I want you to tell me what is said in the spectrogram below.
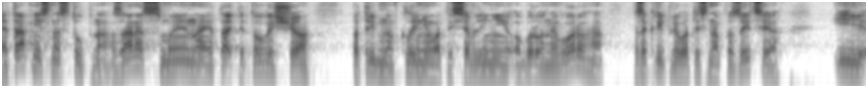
Етапність наступна. Зараз ми на етапі того, що потрібно вклинюватися в лінії оборони ворога, закріплюватись на позиціях і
